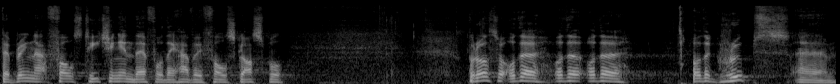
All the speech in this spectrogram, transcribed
they bring that false teaching in, therefore they have a false gospel. But also other, other, other, other groups um,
